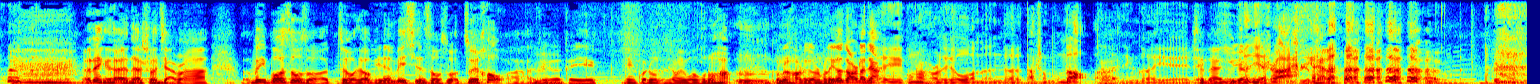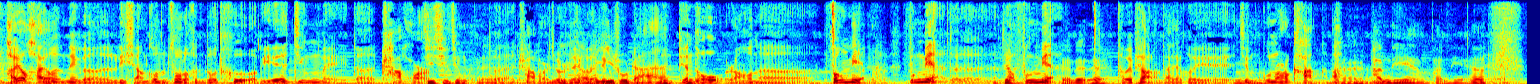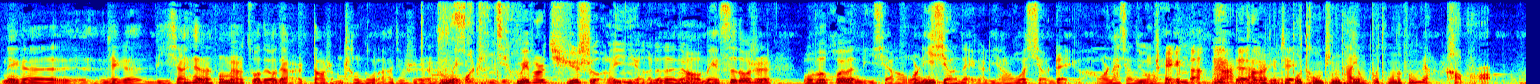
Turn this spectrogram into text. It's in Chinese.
那个，那说前面啊，微博搜索最后调频，微信搜索最后啊，这个可以那关注我们的新浪微博公众号，嗯，公众号里有什么雷哥告诉大家。哎，公众号里有我们的大圣通道啊哎，您可以这现在个一分也是爱。还有还有那个李翔给我们做了很多特别精美的插画，极其精美对，插画就是这个艺术展片头，然后呢封面封面，对对对，叫封面，对对对。特别漂亮，大家可以进我们公众号看看啊。哎，盘贴啊，盘贴啊，那个呃这个李翔现在封面做的有点到什么程度了啊？就是炉火纯青，没法取舍了，已经真的。然后每次都是我问会问李翔，我说你喜欢哪个？李翔说我喜欢这个。我说那行就用这个。我告诉你，当然就这个你不同平台用不同的封面，靠谱。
